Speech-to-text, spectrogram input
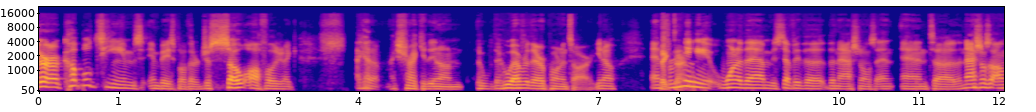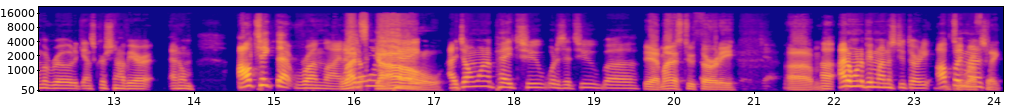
there are a couple teams in baseball that are just so awful. You're like, I gotta make sure I get in on wh- whoever their opponents are, you know. And Big for time. me, one of them is definitely the the Nationals, and and uh, the Nationals on the road against Cristian Javier at home. I'll take that run line. I let's don't go. Pay, I don't want to pay two. What is it? Two. Uh, yeah, minus two thirty. Um, uh, I don't want to pay minus two thirty. I'll play minus take.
